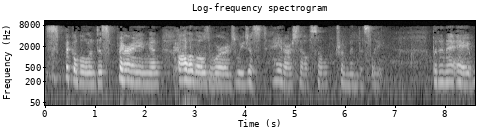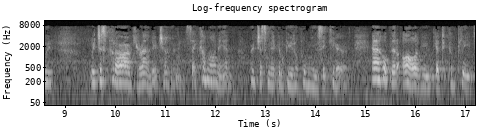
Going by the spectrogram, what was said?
spickable and despairing and all of those words. We just hate ourselves so tremendously. But in AA, we we just put our arms around each other and say, "Come on in. We're just making beautiful music here." And I hope that all of you get to complete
